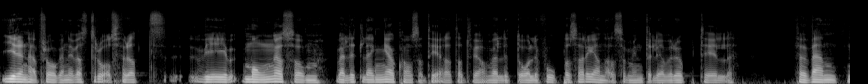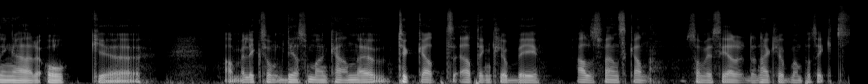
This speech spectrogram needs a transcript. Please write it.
i den här frågan i Västerås för att vi är många som väldigt länge har konstaterat att vi har en väldigt dålig fotbollsarena som inte lever upp till förväntningar och eh, ja, men liksom det som man kan eh, tycka att, att en klubb i allsvenskan, som vi ser den här klubben på sikt,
